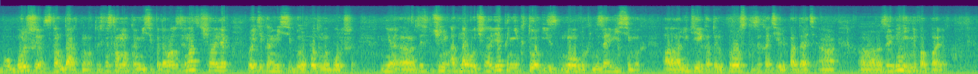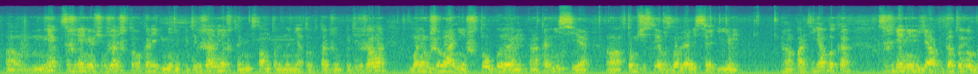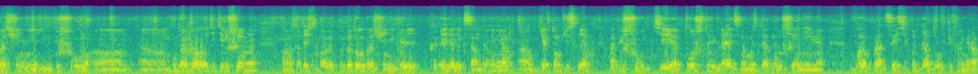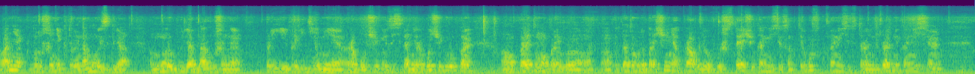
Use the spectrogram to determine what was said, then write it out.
бо- больше стандартного. То есть в основном комиссии подавалось 12 человек, в эти комиссии было подано больше. Не, э, за исключением одного человека, никто из новых независимых э, людей, которые просто захотели подать э, э, заявление, не попали. Мне, к сожалению, очень жаль, что коллеги меня не поддержали, что Светлана Анатольевна меня тоже также не поддержала в моем желании, чтобы э, комиссии в том числе возглавлялись и э, партии «Яблоко». К сожалению, я подготовил обращение и напишу, буду обжаловать эти решения. Э, Соответственно, под- подготовил обращение к Эле, к Эле Александровне, э, где в том числе опишу те, то, что является, на мой взгляд, нарушениями в процессе подготовки формирования, нарушения, которые, на мой взгляд, мною были обнаружены при проведении рабочей, заседания рабочей группы. Э, Поэтому э, подготовлю обращение, отправлю в вышестоящую комиссию, Санкт-Петербургскую комиссию, Центральную избирательную комиссию.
